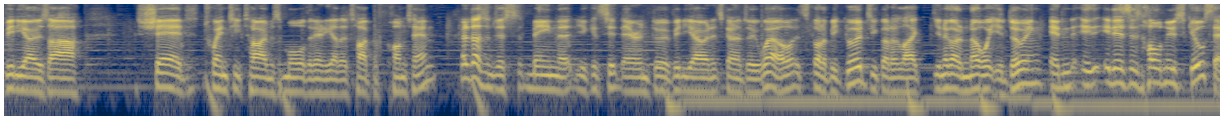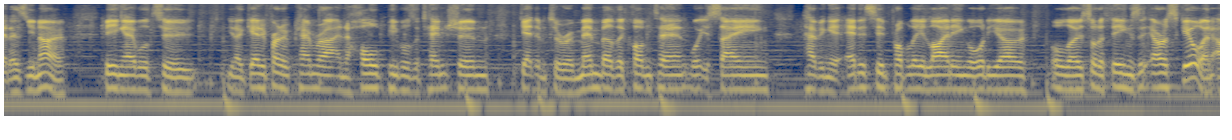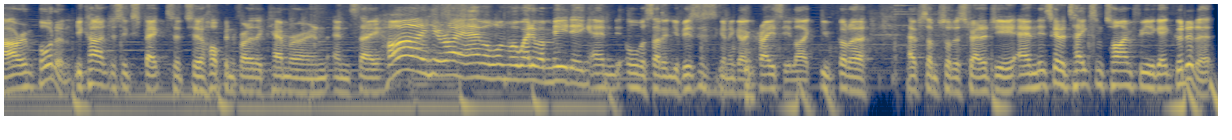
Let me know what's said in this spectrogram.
videos are shared 20 times more than any other type of content. But it doesn't just mean that you can sit there and do a video and it's going to do well. It's got to be good. You've got to like, you know, got to know what you're doing. And it, it is this whole new skill set, as you know, being able to, you know, get in front of camera and hold people's attention, get them to remember the content, what you're saying, having it edited properly, lighting, audio, all those sort of things are a skill and are important. You can't just expect to, to hop in front of the camera and, and say, Hi, here I am. I'm on my way to a meeting. And all of a sudden your business is going to go crazy. Like you've got to have some sort of strategy and it's going to take some time for you to get good at it.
